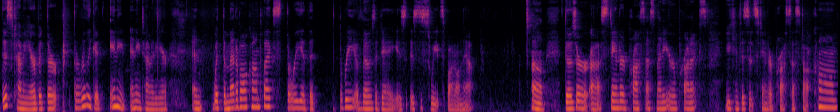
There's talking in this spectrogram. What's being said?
this time of year, but they're they're really good any any time of the year. And with the Metabol Complex, three of the three of those a day is is the sweet spot on that. Um, those are uh, standard process MediHerb products. You can visit standardprocess.com.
